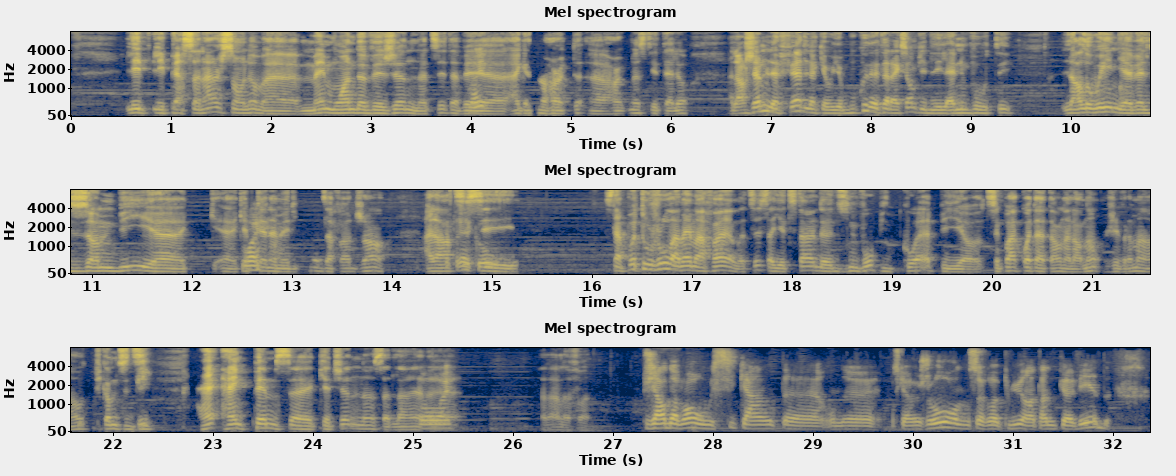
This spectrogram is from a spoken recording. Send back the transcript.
Les, les personnages sont là, même WandaVision, tu sais, t'avais Agatha Harkness qui était là. Alors j'aime le fait qu'il y a beaucoup d'interactions puis de la nouveauté. L'Halloween, il y avait le zombie Captain America, des affaires de genre. Alors, tu sais, c'est. pas toujours la même affaire, tu sais, ça y a du temps de, du nouveau puis de quoi, puis euh, tu sais pas à quoi t'attendre. Alors non, j'ai vraiment hâte. Puis comme tu dis, Hank Pym's euh, Kitchen, là, ça a l'air euh, l'air le fun. Puis j'ai hâte de voir aussi quand on a. Parce qu'un jour, on ne sera plus en temps de COVID.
